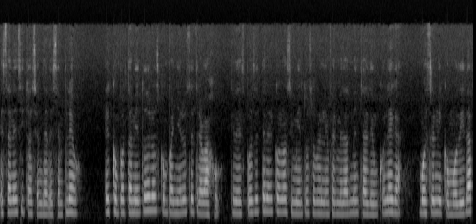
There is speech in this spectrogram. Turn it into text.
están en situación de desempleo. El comportamiento de los compañeros de trabajo, que después de tener conocimiento sobre la enfermedad mental de un colega, muestran incomodidad.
